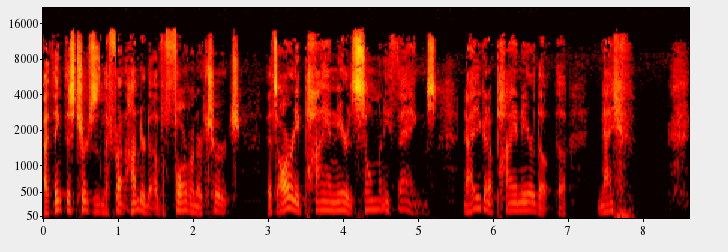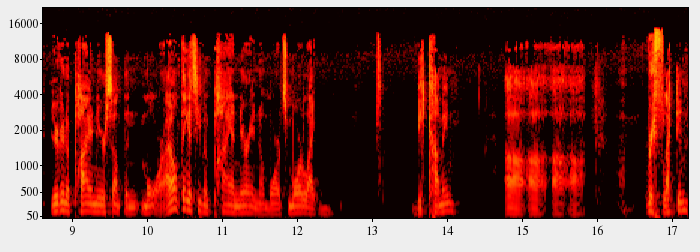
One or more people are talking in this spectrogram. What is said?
I think this church is in the front hundred of a forerunner church that's already pioneered so many things. Now you're going to pioneer the, the now you're going to pioneer something more. I don't think it's even pioneering no more. It's more like becoming uh, uh, uh, uh, reflecting,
